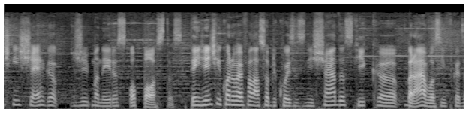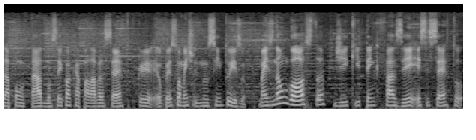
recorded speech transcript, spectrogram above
Gente que enxerga de maneiras opostas. Tem gente que quando vai falar sobre coisas nichadas fica bravo, assim, fica desapontado, não sei qual é a palavra certa, porque eu pessoalmente não sinto isso, mas não gosta de que tem que fazer esse certo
